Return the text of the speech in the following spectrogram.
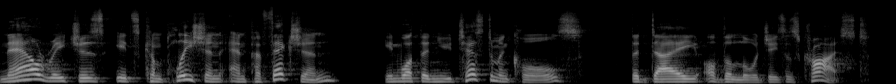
now reaches its completion and perfection in what the New Testament calls the day of the Lord Jesus Christ.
